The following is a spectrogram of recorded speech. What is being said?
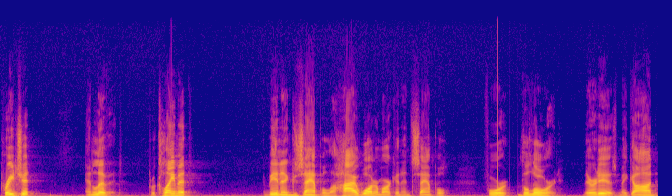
Preach it and live it. Proclaim it and be an example, a high watermark and example for the Lord. There it is. May God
